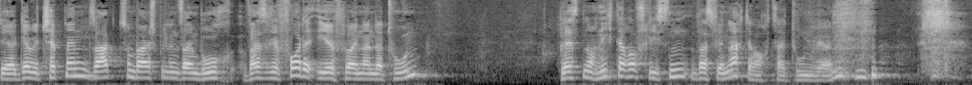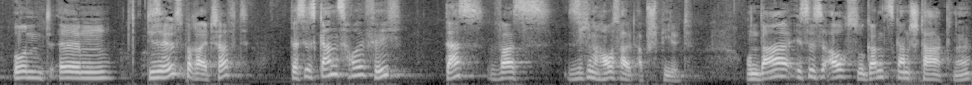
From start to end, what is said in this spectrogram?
der Gary Chapman sagt zum Beispiel in seinem Buch, was wir vor der Ehe füreinander tun, lässt noch nicht darauf schließen, was wir nach der Hochzeit tun werden. Und ähm, diese Hilfsbereitschaft, das ist ganz häufig das, was sich im Haushalt abspielt. Und da ist es auch so ganz, ganz stark. Ne?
